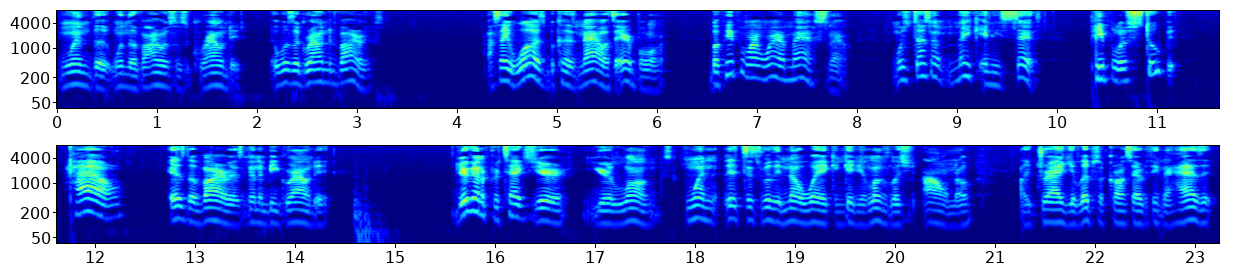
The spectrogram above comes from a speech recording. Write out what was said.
when the when the virus was grounded. It was a grounded virus. I say was because now it's airborne. But people aren't wearing masks now, which doesn't make any sense. People are stupid. How is the virus going to be grounded? You're going to protect your your lungs when it's just really no way it can get in your lungs unless you, I don't know, like drag your lips across everything that has it.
